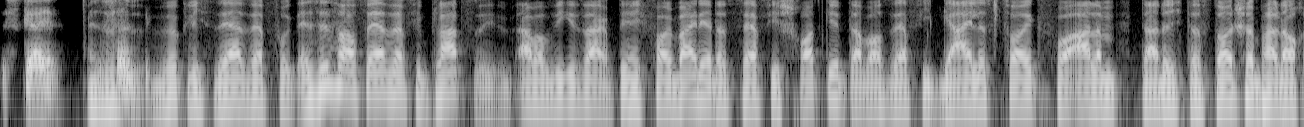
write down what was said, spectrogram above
ist geil. Es Ist ist halt- wirklich sehr, sehr verrückt. Es ist auch sehr, sehr viel Platz. Aber wie gesagt, bin ich voll bei dir, dass es sehr viel Schrott gibt, aber auch sehr viel geiles Zeug. Vor allem dadurch, dass Deutschrap halt auch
